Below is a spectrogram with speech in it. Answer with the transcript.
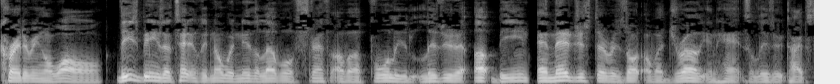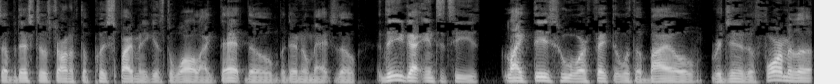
cratering a wall. These beings are technically nowhere near the level of strength of a fully lizard up being, and they're just the result of a drug enhanced lizard type stuff, but they're still strong enough to push Spider-Man against the wall like that though, but they're no match though. And then you got entities like this who are affected with a bio-regenerative formula,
